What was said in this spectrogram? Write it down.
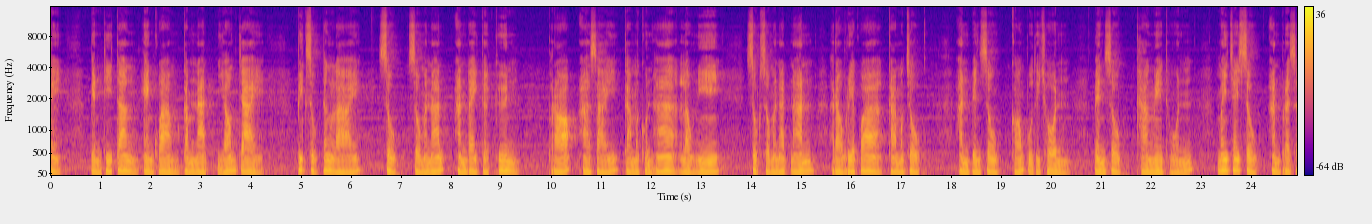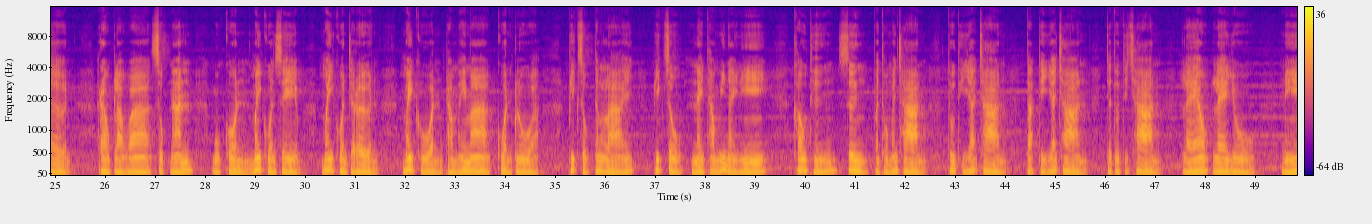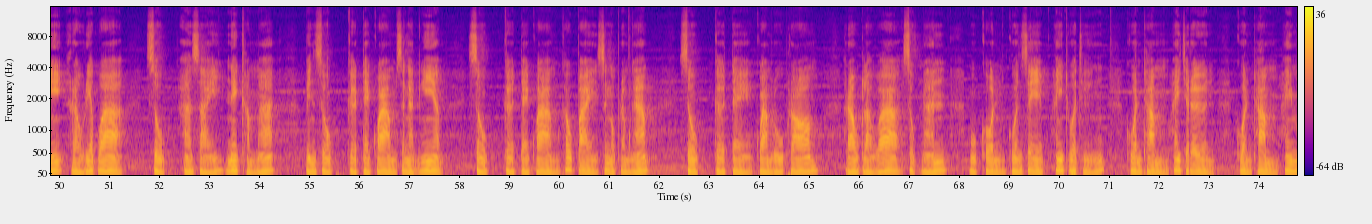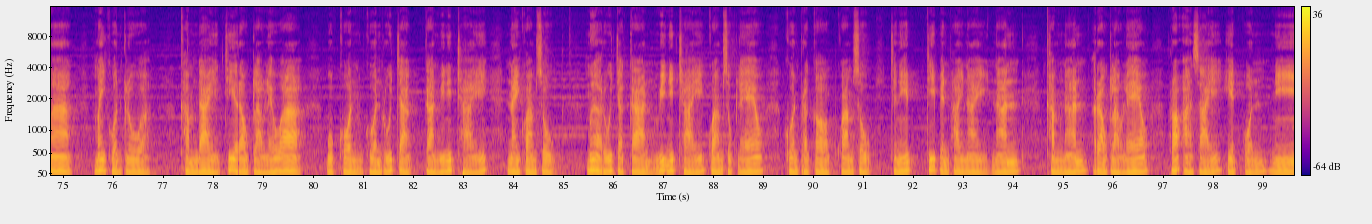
เป็นที่ตั้งแห่งความกำหนัดย้อมใจ ภิกษุทั้งหลาย สุข โสมนัสอันใดเกิดขึ้น เพราะอาศัยกรรมคุณห้าเหล่านี้ สุขสมนัสนั้น เราเรียกว่ากามสุข อันเป็นสุขของปุถุชน เป็นสุขทางเมถุน ไม่ใช่สุขอันประเสริฐ เรากล่าวว่าสุขนั้น บุคคลไม่ควรเสพ ไม่ควรเจริญ ไม่ควรทำให้มาก ควรกลัว ภิกษุทั้งหลาย ภิกษุในธรรมวินัยนี้ เข้าถึงซึ่งปฐมฌานทุติยฌานตติยฌานจตุติฌานแล้วแลอยู่นี้เราเรียกว่า สุขอาศัยเนคขมมะ เป็นสุขเกิดแต่ความสงัดเงียบ สุขเกิดแต่ความเข้าไปสงบรำงับ สุขเกิดแต่ความรู้พร้อม เรากล่าวว่าสุขนั้น บุคคลควรเสพให้ทั่วถึง ควรทำให้เจริญ ควรทำให้มาก ไม่ควรกลัวคำใดที่เรากล่าวแล้วว่า บุคคลควรรู้จักการวินิจฉัยในความสุข เมื่อรู้จักการวินิจฉัยความสุขแล้ว ควรประกอบความสุข ชนิดที่เป็นภายในนั้นคำนั้นเรากล่าวแล้ว เพราะอาศัยเหตุผลนี้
